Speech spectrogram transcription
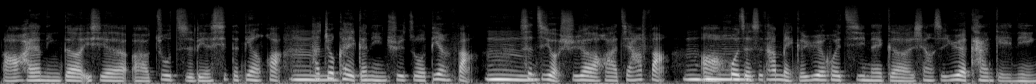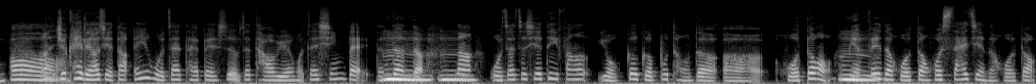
然后还有您的一些呃住址联系的电话，嗯。他就可以跟您去做电访。嗯，甚至有需要的话家访嗯啊、哼或者是他每个月会寄那个像是月刊给您，哦，然后你就可以了解到，哎，我在台北市，我在桃园，我在新北等等的。那我在这些地方有各个不同的呃活动，嗯。免费的活动或筛检的活动，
